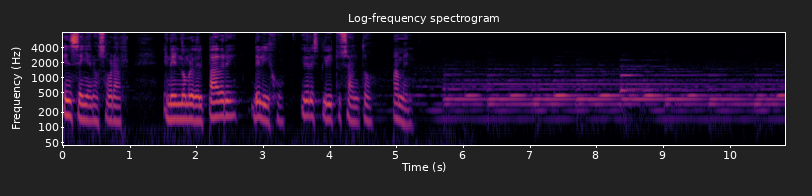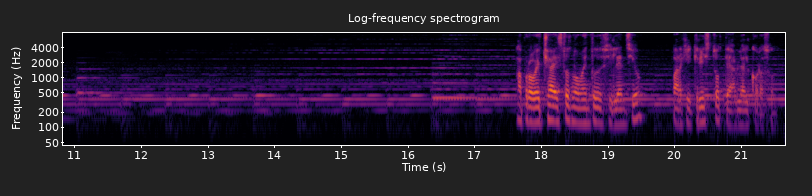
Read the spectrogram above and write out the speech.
enséñanos a orar. En el nombre del Padre, del Hijo y del Espíritu Santo. Amén. Aprovecha estos momentos de silencio para que Cristo te hable al corazón.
